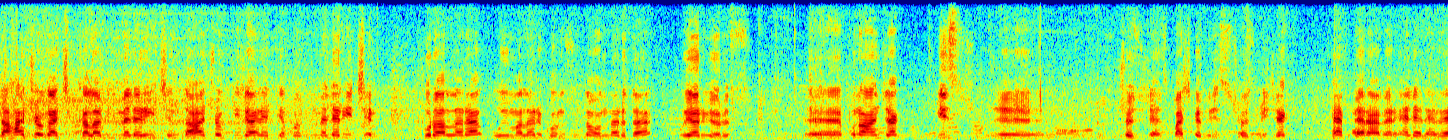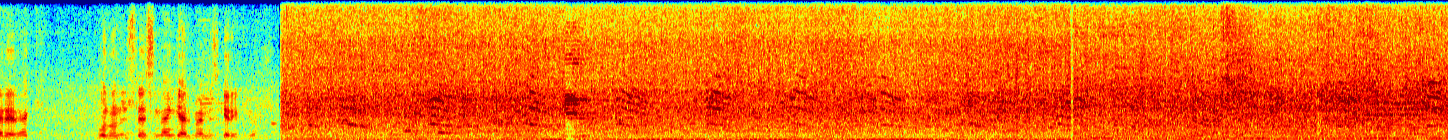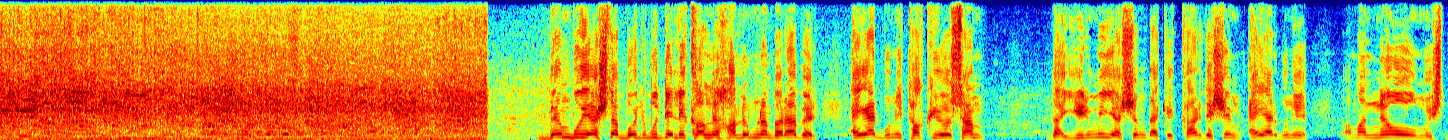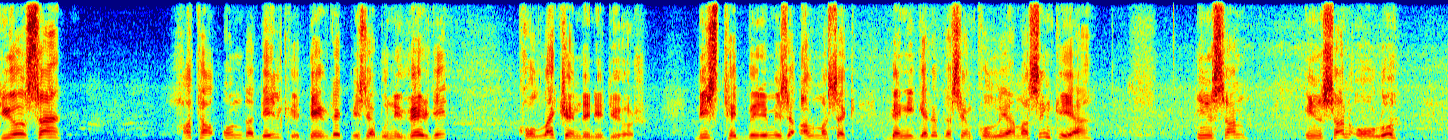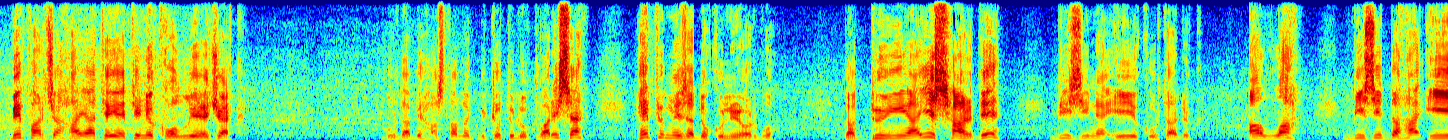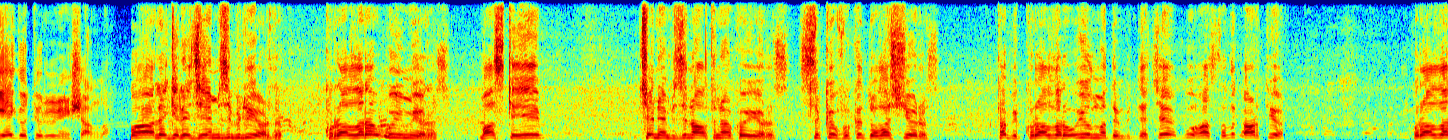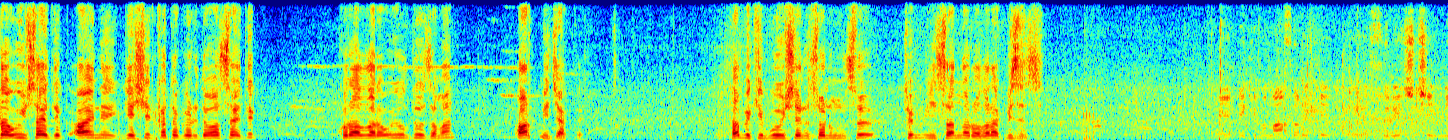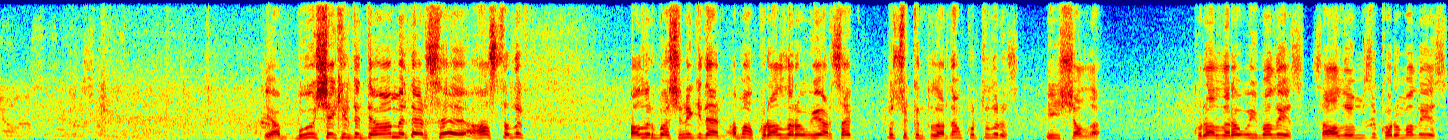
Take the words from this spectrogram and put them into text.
daha çok açık kalabilmeleri için, daha çok ticaret yapabilmeleri için kurallara uymaları konusunda onları da uyarıyoruz. Ee, bunu ancak biz e, çözeceğiz. Başka birisi çözmeyecek. Hep beraber el ele vererek bunun üstesinden gelmemiz gerekiyor. Ben bu yaşta bu, delikanlı halimle beraber eğer bunu takıyorsam da 20 yaşındaki kardeşim eğer bunu ama ne olmuş diyorsa hata onda değil ki devlet bize bunu verdi kolla kendini diyor. Biz tedbirimizi almasak beni gelip de sen kollayamazsın ki ya. İnsan, insan oğlu bir parça hayat heyetini kollayacak burada bir hastalık, bir kötülük var ise hepimize dokunuyor bu. Da dünyayı sardı, biz yine iyi kurtardık. Allah bizi daha iyiye götürür inşallah. Bu hale geleceğimizi biliyorduk. Kurallara uymuyoruz. Maskeyi çenemizin altına koyuyoruz. Sıkı fıkı dolaşıyoruz. Tabii kurallara uyulmadığı müddetçe bu hastalık artıyor. Kurallara uysaydık, aynı yeşil kategoride olsaydık, kurallara uyulduğu zaman artmayacaktı. Tabii ki bu işlerin sorumlusu tüm insanlar olarak biziz. Ee, Peki bundan sonraki e, süreç için ne olur? Sizin görüşleriniz neler? Ya bu şekilde devam ederse hastalık alır başını gider ama kurallara uyarsak bu sıkıntılardan kurtuluruz inşallah. Kurallara uymalıyız. Sağlığımızı korumalıyız.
